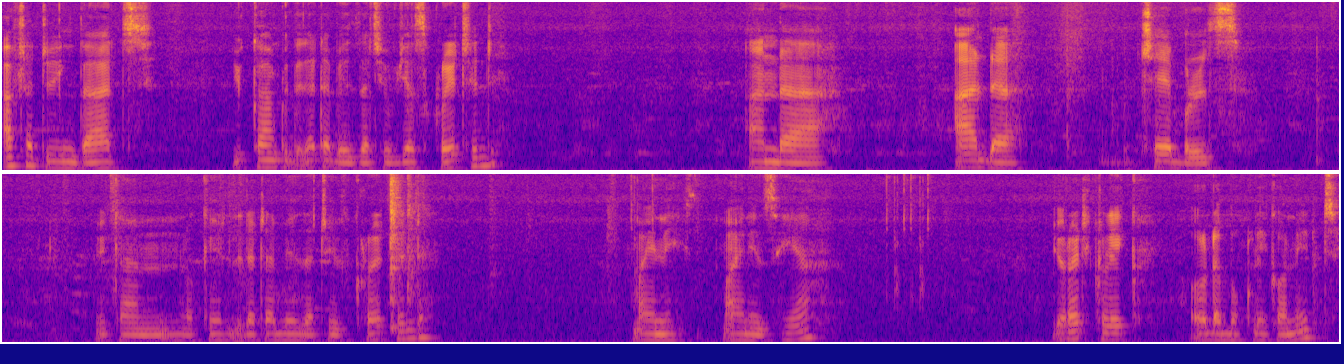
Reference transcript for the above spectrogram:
After doing that, you come to the database that you've just created and uh, add uh, tables. We can locate the database that we've created. Mine is, mine is here. You right click or double click on it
